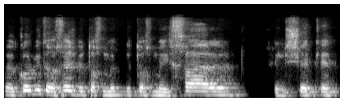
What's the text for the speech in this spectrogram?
והכל מתרחש בתוך, בתוך מיכל של שקט.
